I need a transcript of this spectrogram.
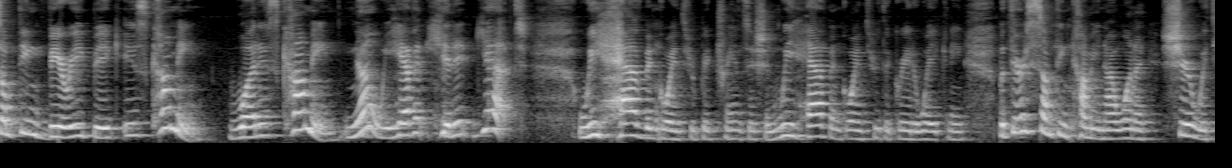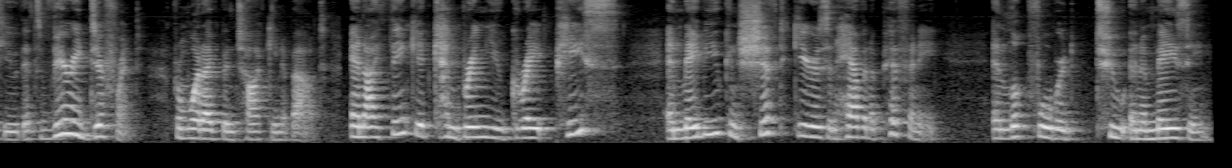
something very big is coming. What is coming? No, we haven't hit it yet. We have been going through big transition. We have been going through the Great Awakening. But there is something coming I want to share with you that's very different from what I've been talking about. And I think it can bring you great peace, and maybe you can shift gears and have an epiphany and look forward to an amazing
